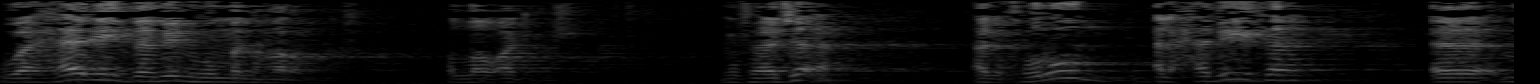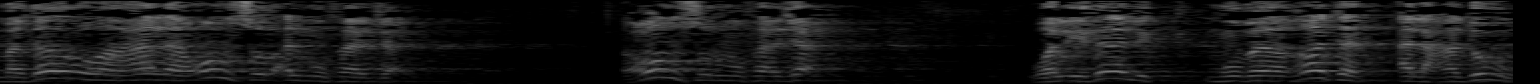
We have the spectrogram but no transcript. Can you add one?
وهرب منهم من هرب. الله أكبر. مفاجأة. الحروب الحديثة آه، مدارها على عنصر المفاجأة. عنصر مفاجأة. ولذلك مباغتة العدو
